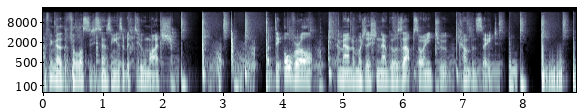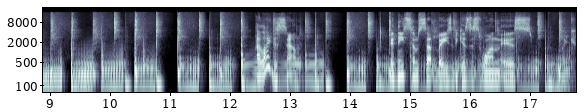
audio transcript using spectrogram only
I think that the velocity sensing is a bit too much. But the overall amount of modulation now goes up, so I need to compensate. I like this sound. It needs some sub bass because this one is like...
